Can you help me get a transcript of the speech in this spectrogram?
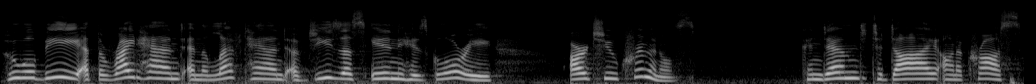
who will be at the right hand and the left hand of Jesus in his glory, are two criminals condemned to die on a cross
